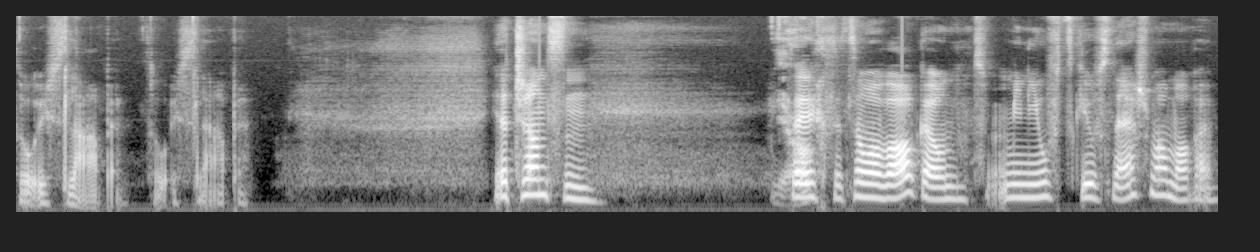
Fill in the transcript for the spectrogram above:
so ist das Leben. So ist Leben. Ja, Johnson, soll ja. ich es jetzt nochmal wagen und meine Aufzüge aufs nächste Mal machen?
